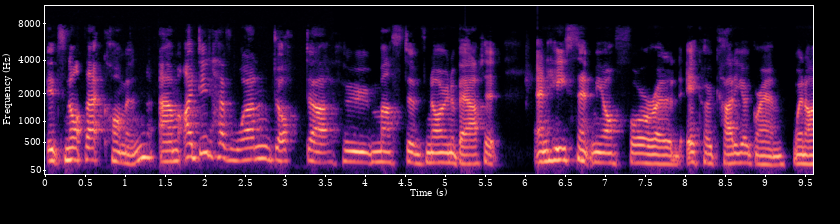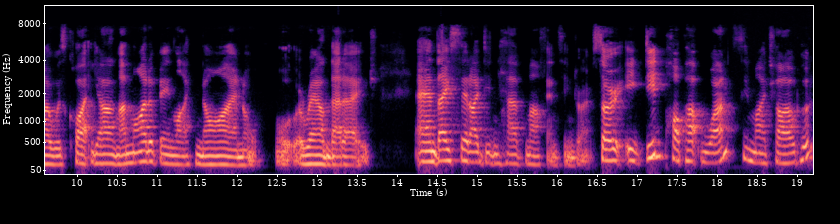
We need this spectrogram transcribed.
it's not that common. Um, I did have one doctor who must have known about it and he sent me off for an echocardiogram when I was quite young. I might have been like nine or, or around that age. And they said I didn't have Marfan syndrome. So it did pop up once in my childhood,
